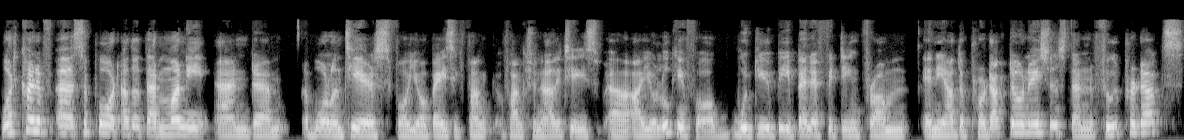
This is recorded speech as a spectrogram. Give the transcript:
What kind of uh, support other than money and um, volunteers for your basic fun functionalities uh, are you looking for? Would you be benefiting from any other product donations than food products?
